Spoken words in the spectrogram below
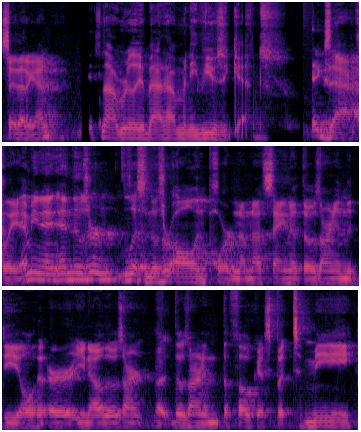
Say that again. It's not really about how many views it gets. Exactly. I mean, and, and, those are listen, those are all important. I'm not saying that those aren't in the deal or you know those aren't those aren't in the focus. But to me,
